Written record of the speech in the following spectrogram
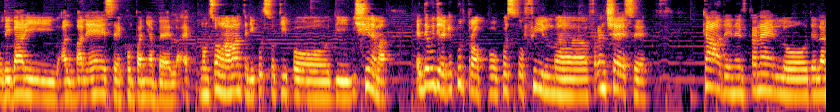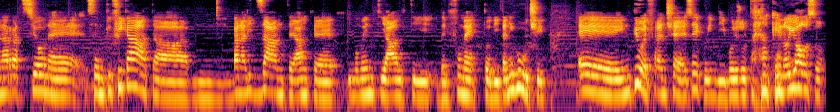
o dei vari Albanese e compagnia bella. Ecco, non sono un amante di questo tipo di, di cinema e devo dire che purtroppo questo film uh, francese cade nel tranello della narrazione semplificata, banalizzante anche i momenti alti del fumetto di Taniguchi e in più è francese, quindi può risultare anche noioso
